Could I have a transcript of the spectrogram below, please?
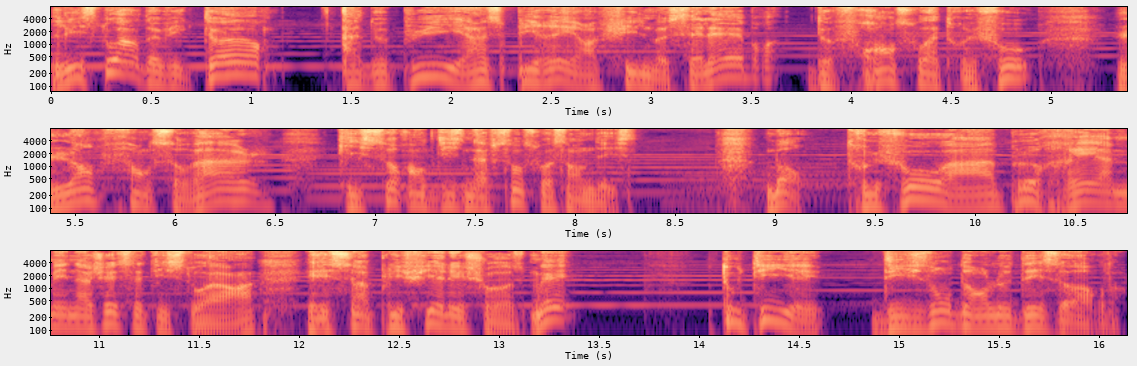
L'histoire de Victor a depuis inspiré un film célèbre de François Truffaut, L'enfant sauvage, qui sort en 1970. Bon, Truffaut a un peu réaménagé cette histoire hein, et simplifié les choses, mais tout y est, disons dans le désordre.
